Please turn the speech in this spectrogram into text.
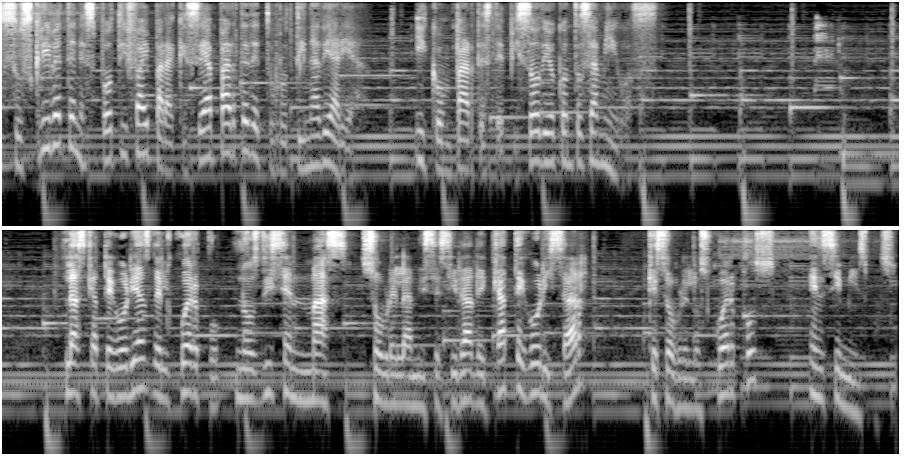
Suscríbete en Spotify para que sea parte de tu rutina diaria y comparte este episodio con tus amigos. Las categorías del cuerpo nos dicen más sobre la necesidad de categorizar que sobre los cuerpos en sí mismos.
